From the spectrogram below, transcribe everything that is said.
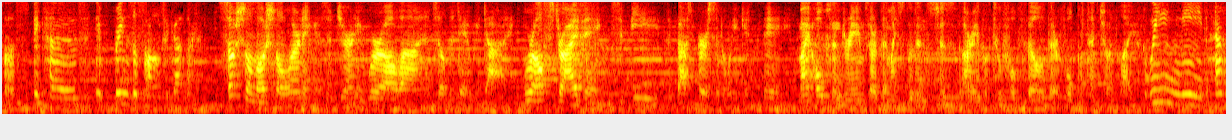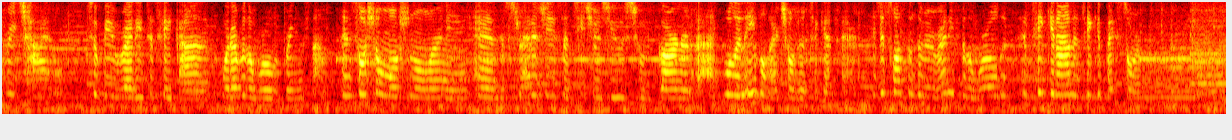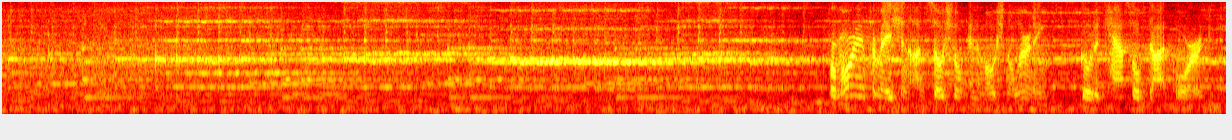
Helps us because it brings us all together. Social emotional learning is a journey we're all on until the day we die. We're all striving to be the best person we can be. My hopes and dreams are that my students just are able to fulfill their full potential in life. We need every child to be ready to take on whatever the world brings them. And social emotional learning and the strategies that teachers use to garner that will enable our children to get there. I just want them to be ready for the world and, and take it on and take it by storm. For more information on social and emotional learning, go to casel.org.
